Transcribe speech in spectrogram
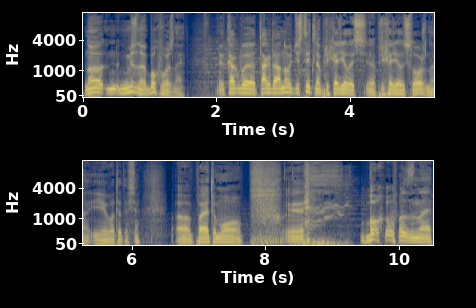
Но, не знаю, бог его знает. Как бы тогда, ну, действительно приходилось, э, приходилось сложно, и вот это все. Поэтому... пф, э, Бог его знает.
